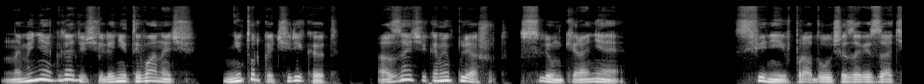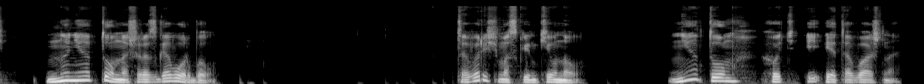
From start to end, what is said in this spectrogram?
На меня, глядячи, Леонид Иванович, не только чирикают, а зайчиками пляшут, слюнки роняя. С Феней вправду лучше завязать, но не о том наш разговор был. Товарищ Москвин кивнул. Не о том, хоть и это важно.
